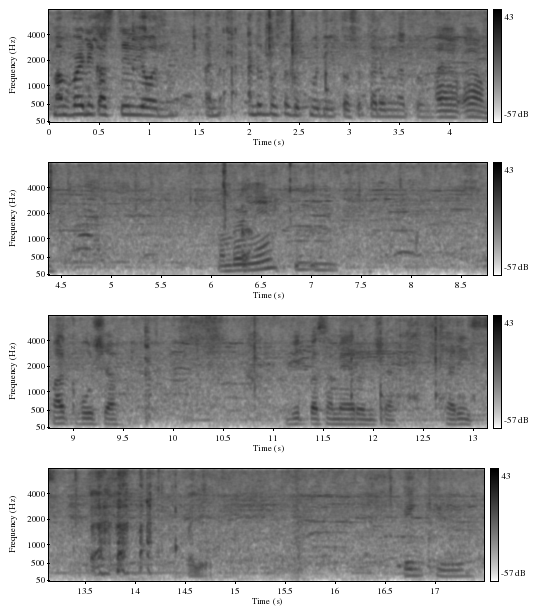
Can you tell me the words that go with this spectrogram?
Ma'am Vernie Castillon, ano, ano ba sagot mo dito sa tanong na to? Ano, ano? Number ni? Mm-mm. Mahal ko po siya. Git pa sa meron siya. Charis. Bali. Thank you.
